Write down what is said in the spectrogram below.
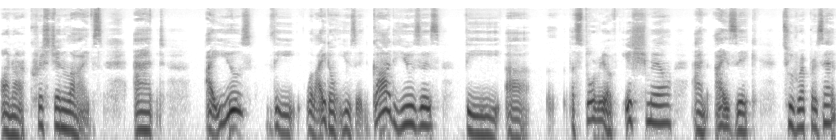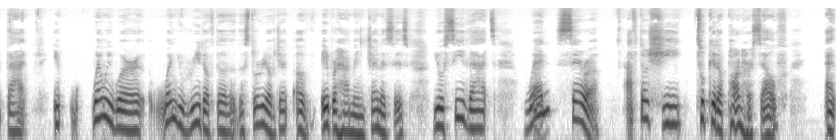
on our Christian lives. And I use the, well, I don't use it. God uses the, uh, the story of Ishmael and Isaac to represent that it, when we were when you read of the the story of of Abraham in Genesis, you'll see that when Sarah, after she took it upon herself, and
